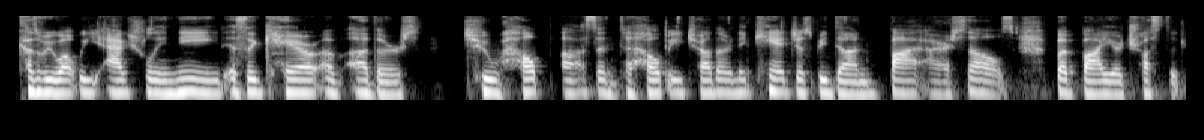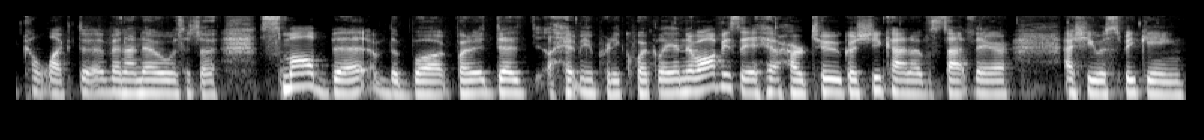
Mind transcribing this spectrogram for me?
because we, what we actually need is the care of others to help us and to help each other. And it can't just be done by ourselves, but by your trusted collective. And I know it was such a small bit of the book, but it did hit me pretty quickly. And obviously it hit her too, because she kind of sat there as she was speaking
